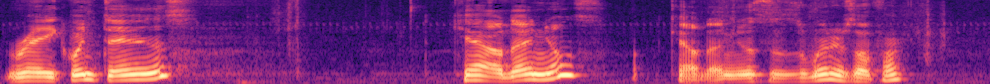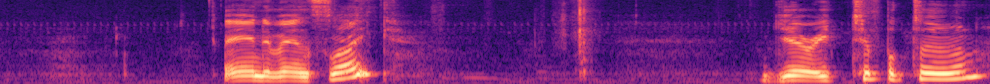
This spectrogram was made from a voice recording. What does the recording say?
Ray Quintez. Kal Daniels. Kal Daniels is the winner so far. Andy Van Slyke. Gary Templeton.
